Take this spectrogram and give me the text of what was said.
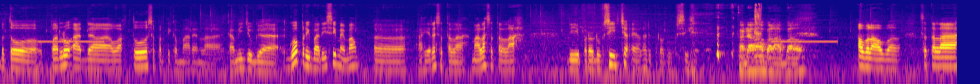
betul perlu ada waktu seperti kemarin lah. Kami juga, gue pribadi sih memang eh, akhirnya setelah malah setelah diproduksi, cek ya lah diproduksi Padahal abal-abal. awal-awal setelah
